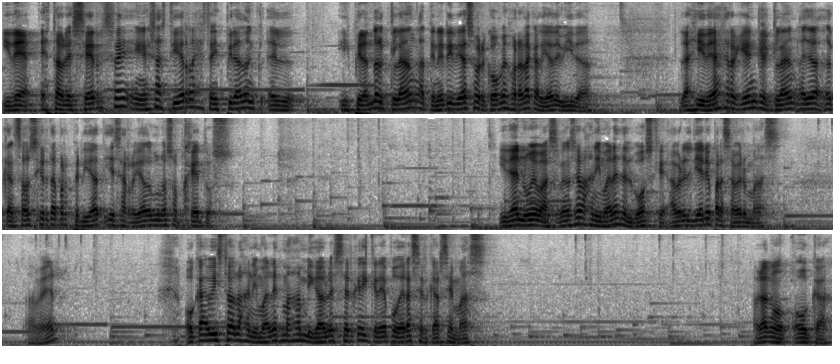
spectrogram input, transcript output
Idea, establecerse en esas tierras está inspirado en el, inspirando al clan a tener ideas sobre cómo mejorar la calidad de vida. Las ideas requieren que el clan haya alcanzado cierta prosperidad y desarrollado algunos objetos Idea nueva, se a los animales del bosque Abre el diario para saber más A ver Oka ha visto a los animales más amigables cerca y cree poder acercarse más Habla con Oka.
